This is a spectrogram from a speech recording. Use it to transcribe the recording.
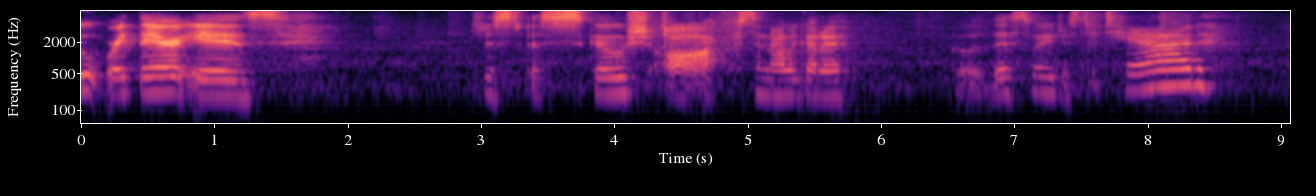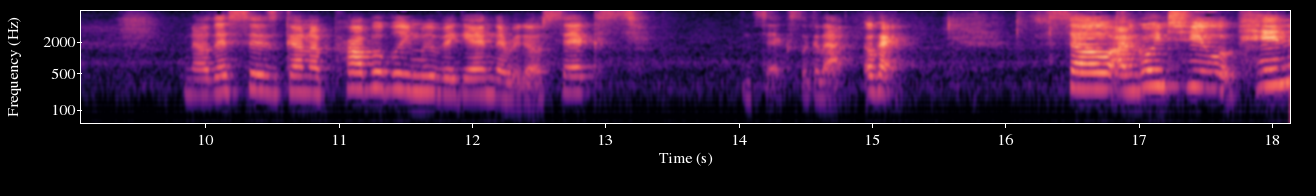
ooh, right there is just a skosh off. So now we got to go this way just a tad. Now this is to probably move again. There we go, six and six. Look at that. Okay. So I'm going to pin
